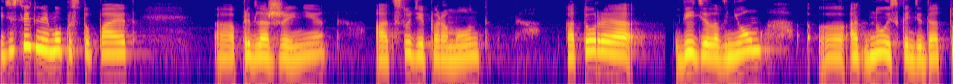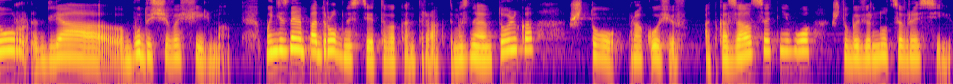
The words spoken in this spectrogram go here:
И действительно ему поступает э, предложение от студии Paramount, которая видела в нем э, одну из кандидатур для будущего фильма. Мы не знаем подробностей этого контракта, мы знаем только, что Прокофьев отказался от него, чтобы вернуться в Россию.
